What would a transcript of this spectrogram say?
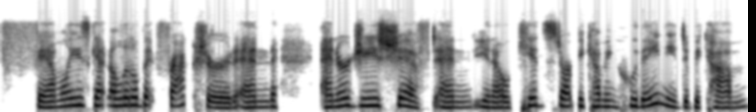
families get a little bit fractured and energies shift and you know kids start becoming who they need to become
